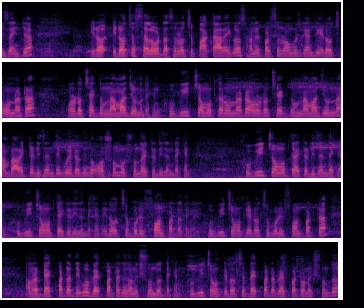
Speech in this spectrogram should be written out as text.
ডিজাইনটা এটা এটা হচ্ছে সালোয়ারটা। সালোয়ার হচ্ছে পাকা আড়াই গজ হান্ড্রেড পার্সেন্ট রঙ্গস গ্যারান্টি এটা হচ্ছে ওনাটা ওনাটা হচ্ছে একদম নামাজ ওনা দেখেন। খুবই চমৎকার ওনাটা ওনাটা হচ্ছে একদম নামাজ ওনা আমরা আরেকটা ডিজাইন দেখব। এটা কিন্তু অসম্ভব সুন্দর একটা ডিজাইন দেখেন। খুবই চমৎকার একটা ডিজাইন দেখেন, খুবই চমৎকার একটা ডিজাইন দেখেন। এটা হচ্ছে বডির ফ্রন্ট পার্টটা দেখেন, খুবই চমৎকার। এটা হচ্ছে বডির ফ্রন্ট পার্টটা আমরা ব্যাক পার্টটা দেখব ব্যাক পার্টটা কিন্তু অনেক সুন্দর দেখেন, খুবই চমৎকার। এটা হচ্ছে ব্যাক পার্টটা ব্যাক পার্টটা অনেক সুন্দর।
